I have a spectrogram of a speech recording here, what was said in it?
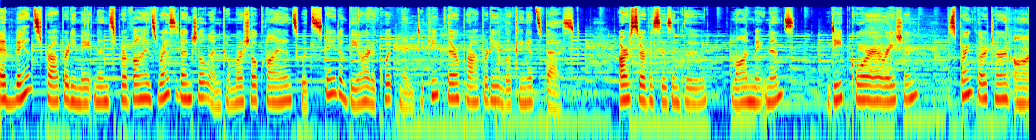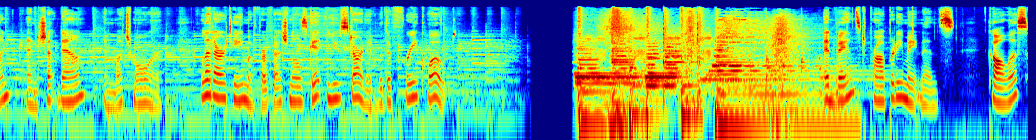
Advanced Property Maintenance provides residential and commercial clients with state of the art equipment to keep their property looking its best. Our services include lawn maintenance, deep core aeration, sprinkler turn on and shut down, and much more. Let our team of professionals get you started with a free quote. Advanced Property Maintenance. Call us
